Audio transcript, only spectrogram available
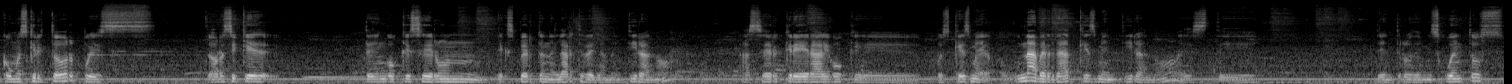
como escritor, pues ahora sí que tengo que ser un experto en el arte de la mentira, ¿no? Hacer creer algo que, pues que es una verdad que es mentira, ¿no? Este, dentro de mis cuentos,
